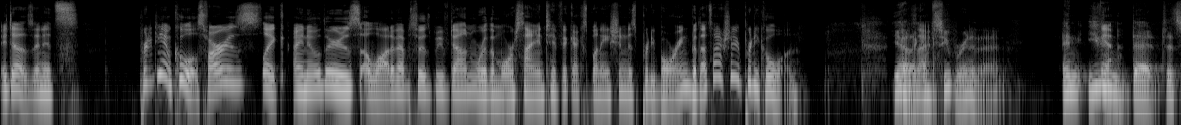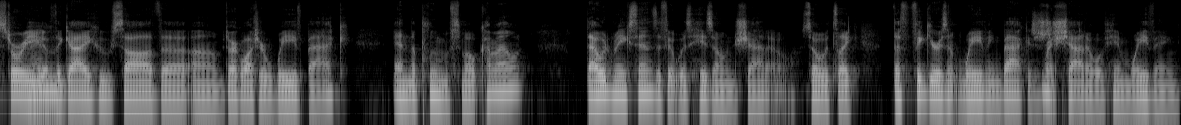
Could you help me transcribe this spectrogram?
it does. And it's pretty damn cool. As far as like, I know there's a lot of episodes we've done where the more scientific explanation is pretty boring, but that's actually a pretty cool one. yeah like i'm super into that and even Yeah. that that story I'm- of the guy who saw the um, dark watcher wave back and the plume of smoke come out that would make sense if it was his own shadow so it's like the figure isn't waving back it's just a shadow of him waving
